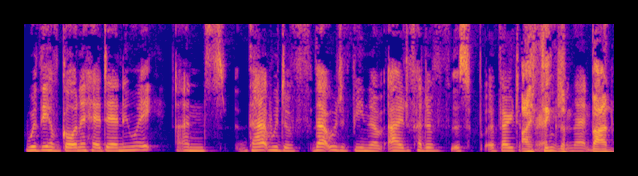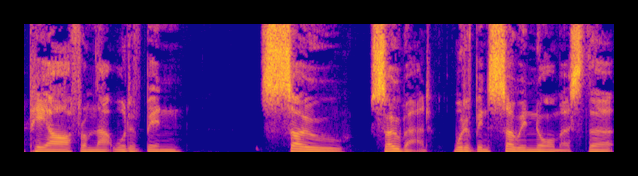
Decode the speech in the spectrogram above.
Would they have gone ahead anyway? And that would have, that would have been, a, I'd have had a, a very I think the then. bad PR from that would have been so so bad. Would have been so enormous that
